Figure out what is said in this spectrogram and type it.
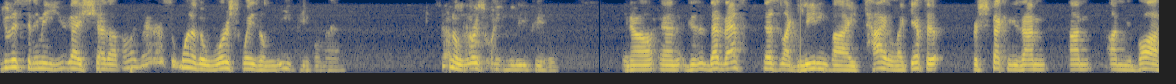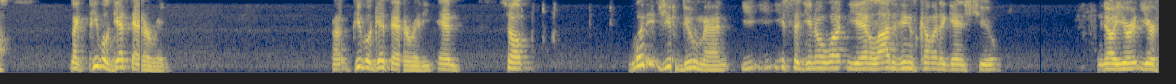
You listen to me. You guys shut up. I'm like, man, that's one of the worst ways to lead people, man. It's one of the worst ways to lead people. You know, and that, that's that's like leading by title. Like you have to respect because I'm I'm I'm your boss. Like people get that already. Right? People get that already. And so, what did you do, man? You, you said, you know what? You had a lot of things coming against you. You know, you're you're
